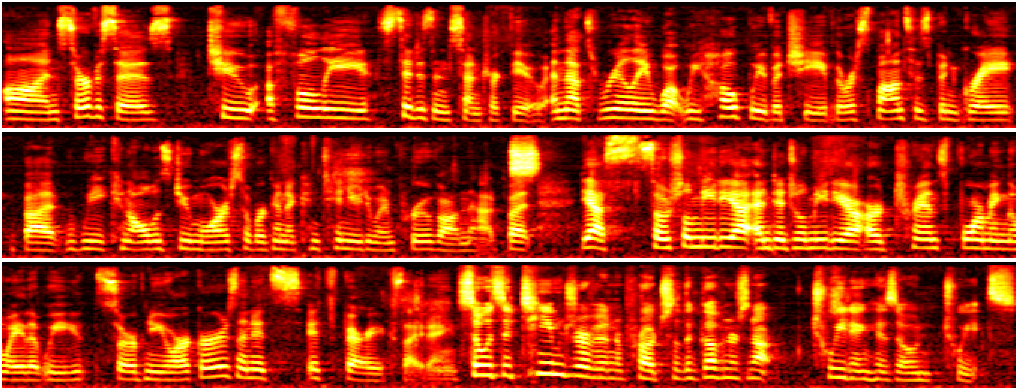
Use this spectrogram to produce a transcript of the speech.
on services to a fully citizen centric view. And that's really what we hope we've achieved. The response has been great, but we can always do more, so we're going to continue to improve on that. But yes, social media and digital media are transforming the way that we serve New Yorkers, and it's, it's very exciting. So it's a team driven approach, so the governor's not tweeting his own tweets.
